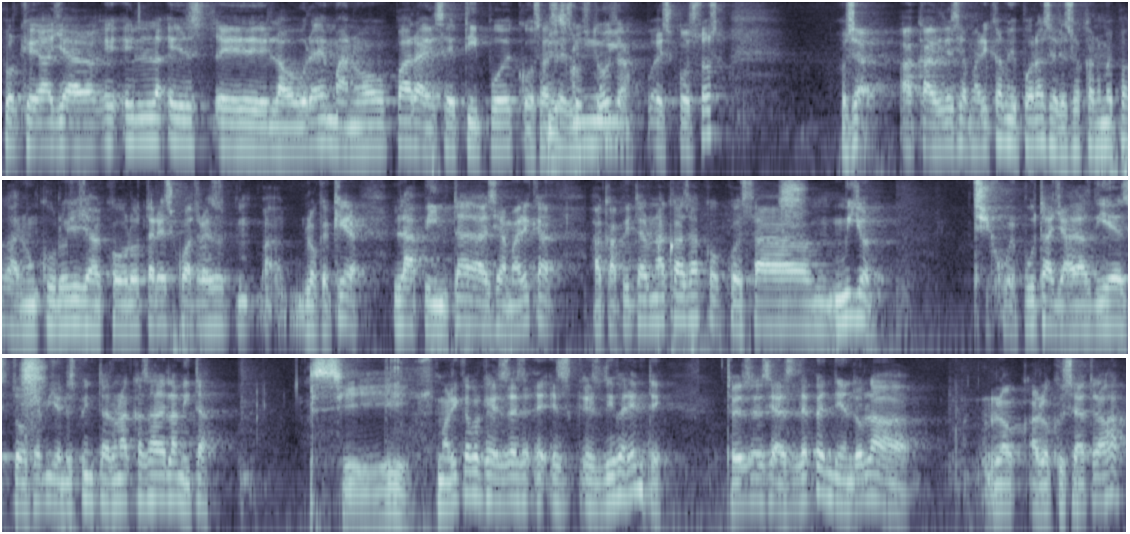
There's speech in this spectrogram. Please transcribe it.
Porque allá eh, el- es, eh, la obra de mano para ese tipo de cosas Es es, muy- costosa. es costosa. O sea, acá le decía, marica, a mí por hacer eso acá no me pagaron un culo, yo ya cobro tres, cuatro veces, mm, ah, lo que quiera. La pintada, decía, marica, acá pintar una casa cuesta un millón. Hijo de puta, ya das 10, 12 millones pintar una casa de la mitad. Sí. Marica, porque es, es, es- es diferente. Entonces, sea, es dependiendo la, lo- a lo que usted trabaja.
